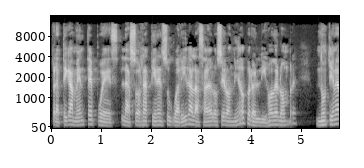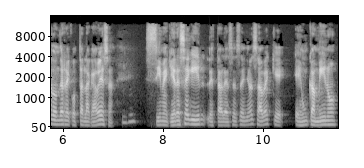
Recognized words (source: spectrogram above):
prácticamente pues las zorras tienen su guarida, las aves de los cielos nidos, pero el Hijo del Hombre no tiene dónde recostar la cabeza. Si me quiere seguir, le establece el Señor, sabes que es un camino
